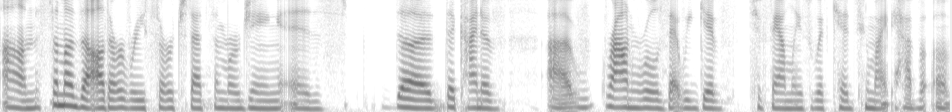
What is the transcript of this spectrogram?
Um, some of the other research that's emerging is the the kind of uh, ground rules that we give to families with kids who might have a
